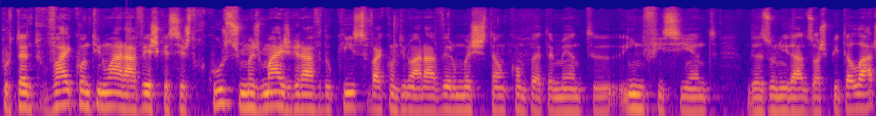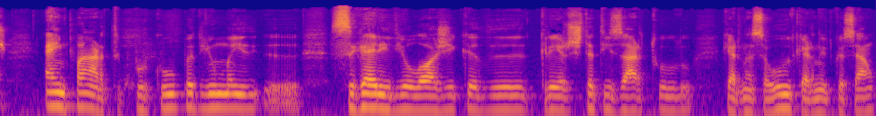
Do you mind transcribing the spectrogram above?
Portanto, vai continuar a haver escassez de recursos, mas mais grave do que isso, vai continuar a haver uma gestão completamente ineficiente das unidades hospitalares, em parte por culpa de uma uh, cegueira ideológica de querer estatizar tudo, quer na saúde, quer na educação,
